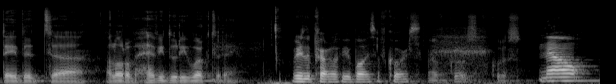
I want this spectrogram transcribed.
they did a lot of heavy duty work today really proud of you boys, of course. Of course, of course. Now,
